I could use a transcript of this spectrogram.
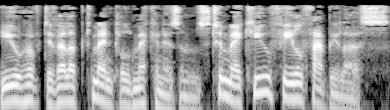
You have developed mental mechanisms to make you feel fabulous.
